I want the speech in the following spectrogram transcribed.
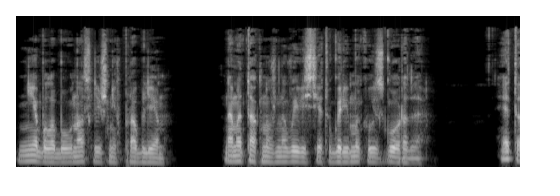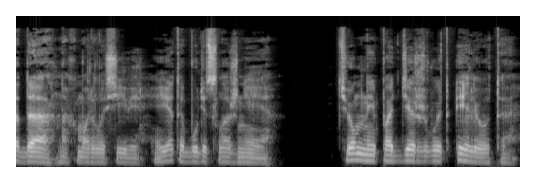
не было бы у нас лишних проблем. Нам и так нужно вывести эту горемыку из города. Это да, нахмурилась Иви, и это будет сложнее. Темные поддерживают Элиота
